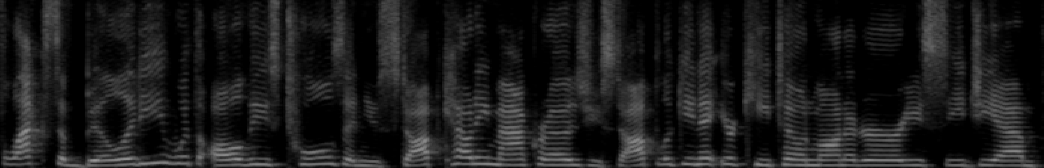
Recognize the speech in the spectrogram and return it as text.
flexibility with all these tools and you stop counting macros you stop looking at your ketone monitor or your cgm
